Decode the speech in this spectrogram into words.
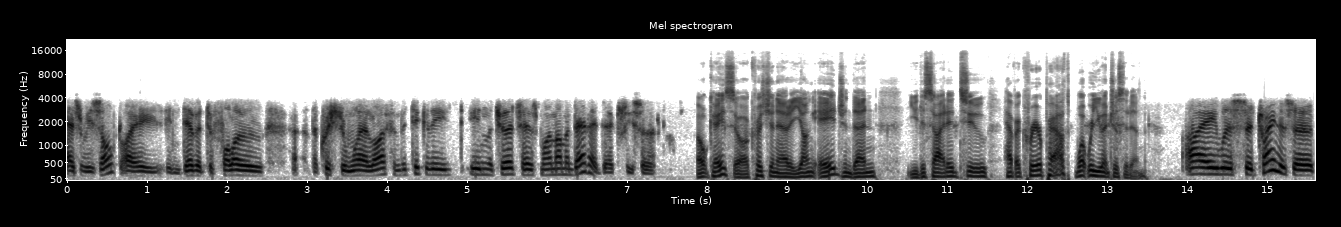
as a result, I endeavoured to follow uh, the Christian way of life, and particularly in the church as my mum and dad had actually served. Okay, so a Christian at a young age, and then you decided to have a career path. What were you interested in? I was uh, trained as a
